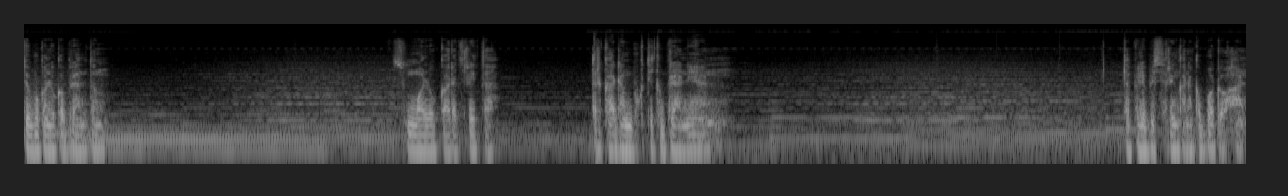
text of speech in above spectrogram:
Itu bukan luka berantem. Semua luka ada cerita. Terkadang bukti keberanian. Tapi lebih sering karena kebodohan.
